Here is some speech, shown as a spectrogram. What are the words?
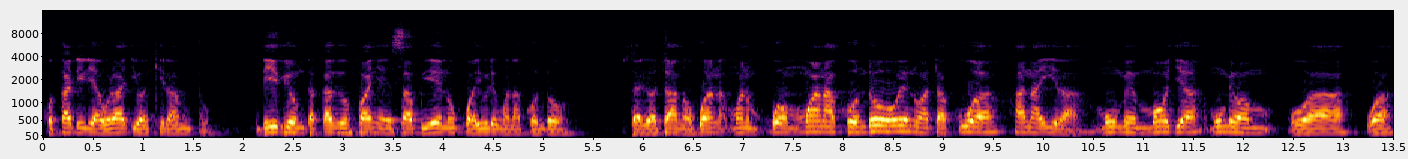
kwa kadiri ya ulaji wa kila mtu, ndivyo mtakavyofanya hesabu yenu kwa yule mwanakondoo. Mstari wa tano, bwana mwanakondoo wenu atakuwa hana ila, mume mmoja, mume wa, wa, wa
